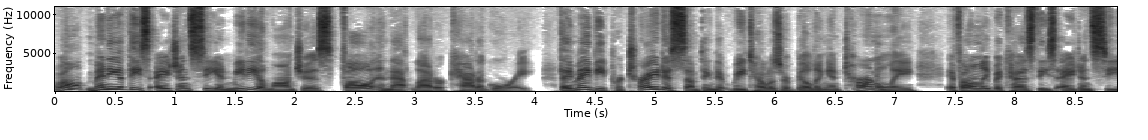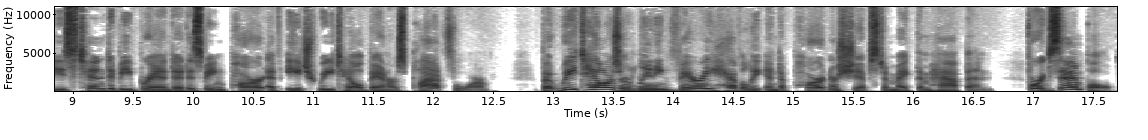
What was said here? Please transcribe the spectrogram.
Well, many of these agency and media launches fall in that latter category. They may be portrayed as something that retailers are building internally, if only because these agencies tend to be branded as being part of each retail banner's platform. But retailers are leaning very heavily into partnerships to make them happen. For example,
